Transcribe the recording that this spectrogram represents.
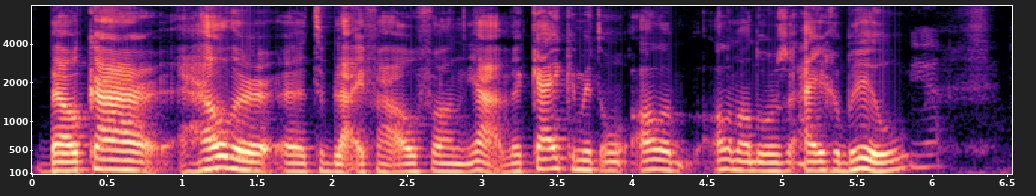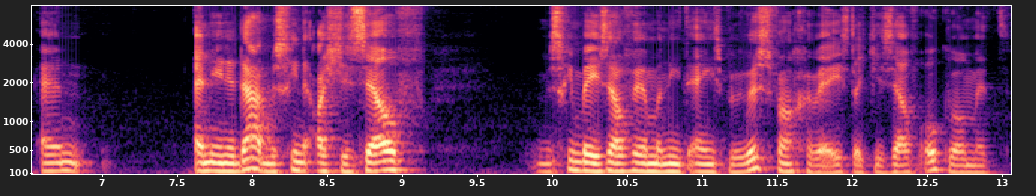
bij elkaar helder eh, te blijven houden. Van ja, we kijken met alle, allemaal door onze eigen bril. Ja. En, en inderdaad, misschien als je zelf, misschien ben je zelf helemaal niet eens bewust van geweest dat je zelf ook wel met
